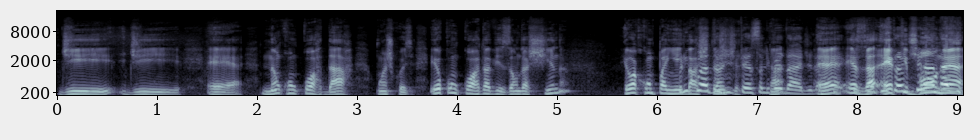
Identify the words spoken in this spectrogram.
de, de é, não concordar com as coisas. Eu concordo com a visão da China. Eu acompanhei Por enquanto bastante. a gente tem essa liberdade, né? É, exato. É tentando que bom, né?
